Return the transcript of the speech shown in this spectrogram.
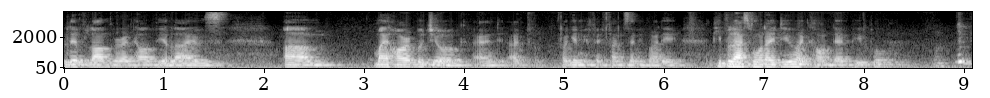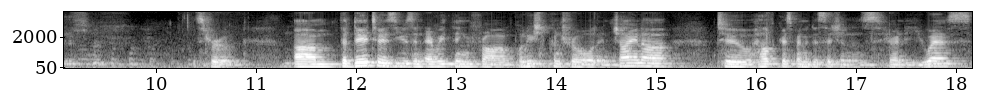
live longer and healthier lives um, my horrible joke, and I, forgive me if it offends anybody. People ask me what I do. I count dead people. It's true. Um, the data is used in everything from pollution control in China to healthcare spending decisions here in the US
